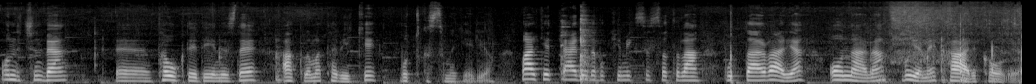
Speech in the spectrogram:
Onun için ben e, tavuk dediğinizde aklıma tabii ki but kısmı geliyor. Marketlerde de bu kemiksiz satılan butlar var ya onlarla bu yemek harika oluyor.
